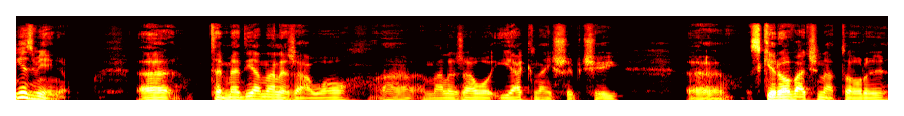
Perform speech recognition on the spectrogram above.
Nie zmienią. E, te media należało, e, należało jak najszybciej e, skierować na tory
